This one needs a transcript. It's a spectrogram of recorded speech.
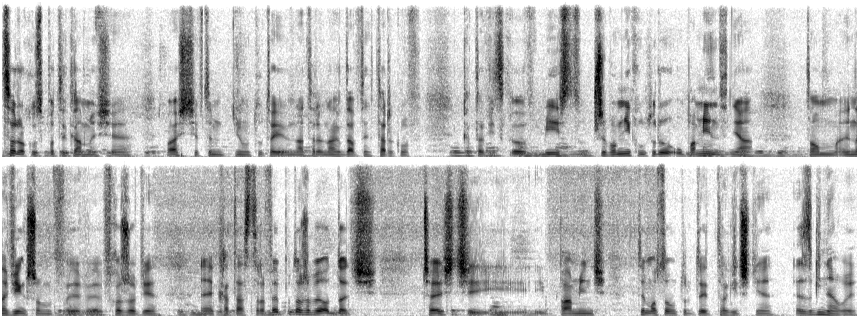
Co roku spotykamy się właśnie w tym dniu tutaj na terenach dawnych targów katowickiego w miejscu, przy pomniku, który upamiętnia tą największą w, w, Chorzowie e, katastrofę, po to, żeby oddać cześć i, i pamięć tym osobom, które tutaj tragicznie zginęły.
